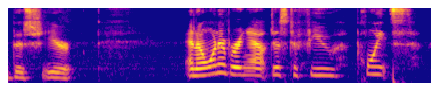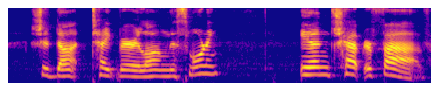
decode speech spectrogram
this year. And I want to bring out just a few points should not take very long this morning. In chapter 5,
